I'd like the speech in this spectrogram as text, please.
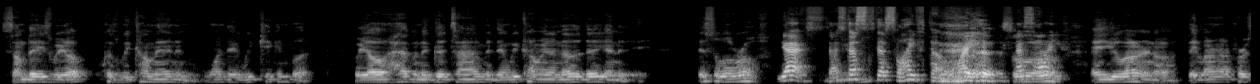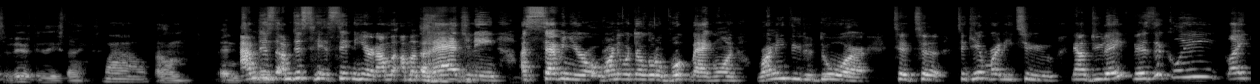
some days we up because we come in and one day we kicking butt. We all having a good time, and then we come in another day and it, it's a little rough. Yes, that's that's that's life though, right? It's a that's little rough. life. And you learn, uh, they learn how to persevere through these things. Wow. Um, and I'm just I'm just here, sitting here and I'm I'm imagining a seven year old running with their little book bag on, running through the door to to to get ready to. Now, do they physically like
